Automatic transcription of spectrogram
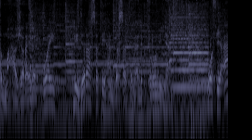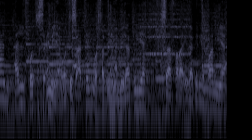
ثم هاجر إلى الكويت لدراسة هندسة الإلكترونية. وفي عام 1979 ميلادية سافر إلى بريطانيا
